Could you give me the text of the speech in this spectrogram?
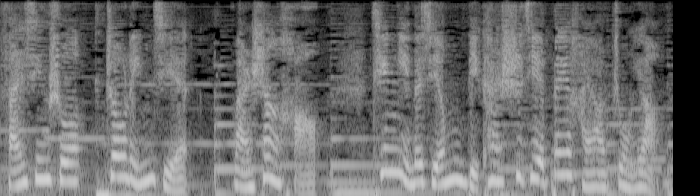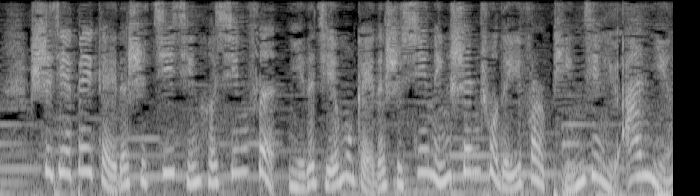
繁星说：“周玲姐。”晚上好，听你的节目比看世界杯还要重要。世界杯给的是激情和兴奋，你的节目给的是心灵深处的一份平静与安宁。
